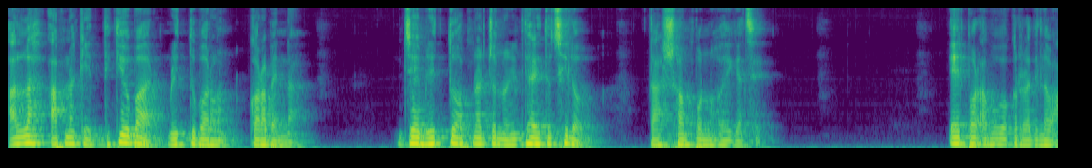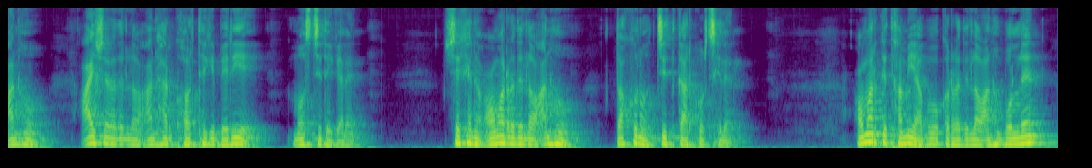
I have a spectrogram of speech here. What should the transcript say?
আল্লাহ আপনাকে দ্বিতীয়বার মৃত্যুবরণ করাবেন না। যে মৃত্যু আপনার জন্য নির্ধারিত ছিল, তা সম্পন্ন হয়ে গেছে। এরপর আবু বকর রাদিল্লাহ আনহু আয়সা রাদিল্লাহ আনহার ঘর থেকে বেরিয়ে মসজিদে গেলেন। সেখানে অমর রাদিল্লাহ আনহু তখনও চিৎকার করছিলেন। অমরকে থামিয়ে আবু বকর রাদিল্লাহ আনহু বললেন,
